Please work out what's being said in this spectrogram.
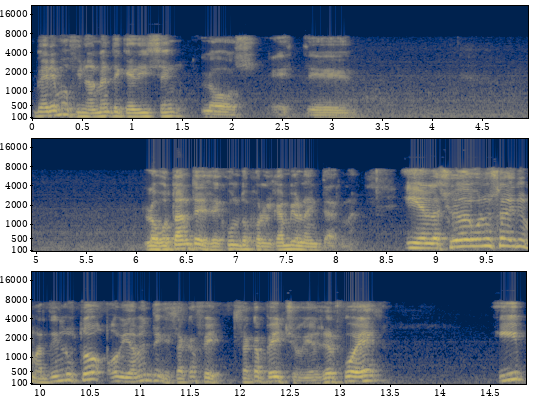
Veremos finalmente qué dicen los, este, los votantes de Juntos por el Cambio en la interna. Y en la ciudad de Buenos Aires, Martín Lustó, obviamente que saca, fe, saca pecho, y ayer fue, y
